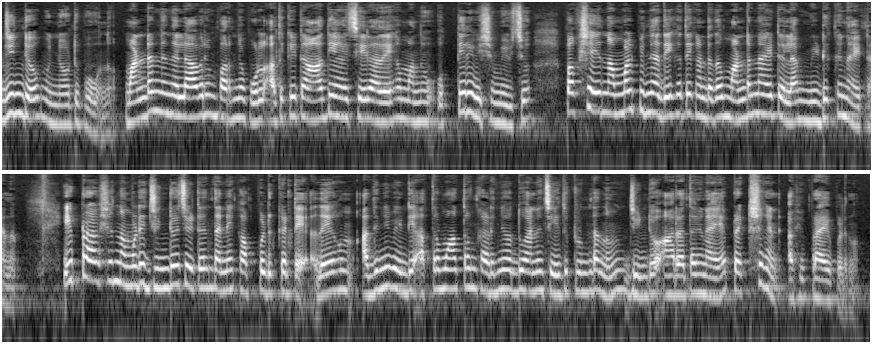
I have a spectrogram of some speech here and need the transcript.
ജിൻഡോ മുന്നോട്ട് പോകുന്നു. മണ്ടൻ എന്ന് എല്ലാവരും പറഞ്ഞപ്പോൾ അത് കേട്ട് ആദ്യ ആഴ്ചയിൽ അദ്ദേഹം വന്ന് ഒത്തിരി വിഷമിച്ചു. പക്ഷേ നമ്മൾ പിന്നെ അദ്ദേഹത്തെ കണ്ടത് മണ്ടനായിട്ടല്ല മിടുക്കനായിട്ടാണ്. ഇപ്രാവശ്യം നമ്മുടെ ജിൻഡോ ചേട്ടൻ തന്നെ കപ്പെടുക്കട്ടെ. അദ്ദേഹം അതിനുവേണ്ടി അത്രമാത്രം കഠിനാധ്വാനം ചെയ്തിട്ടുണ്ടെന്നും ജിൻഡോ ആരാധകനായ പ്രേക്ഷകൻ അഭിപ്രായപ്പെടുന്നു.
